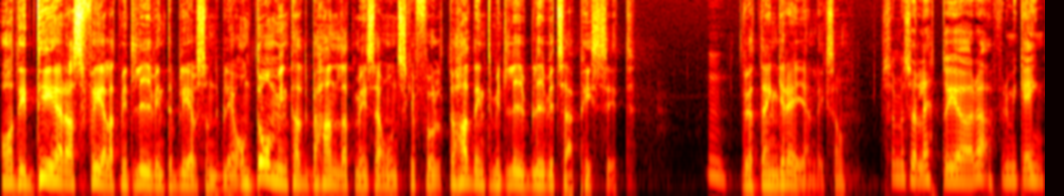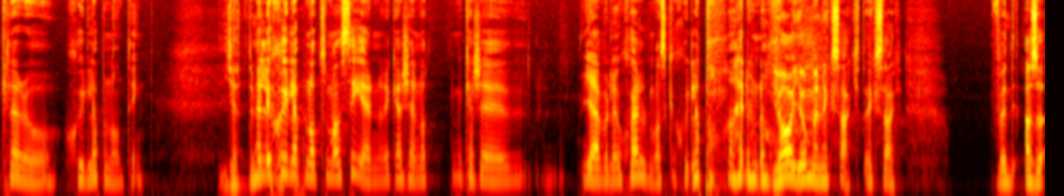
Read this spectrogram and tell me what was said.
Ja, det är deras fel att mitt liv inte blev som det blev. Om de inte hade behandlat mig så här ondskefullt, då hade inte mitt liv blivit så här pissigt. Mm. Du vet den grejen liksom. Som är så lätt att göra, för det är mycket enklare att skylla på någonting. Eller skylla lättare. på något som man ser, när det kanske är något, kanske djävulen själv man ska skylla på. I don't know. Ja, jo, men exakt, exakt. För, alltså,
